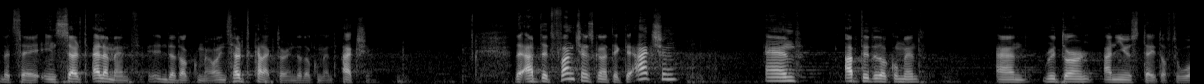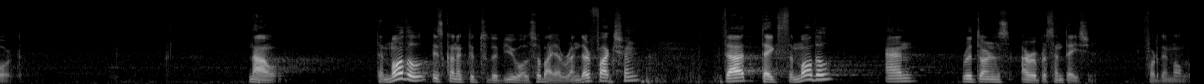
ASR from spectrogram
let's say, insert element in the document, or insert character in the document, action. The update function is going to take the action and update the document and return a new state of the world. Now, the model is connected to the view also by a render function that takes the model and returns a representation for the model.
